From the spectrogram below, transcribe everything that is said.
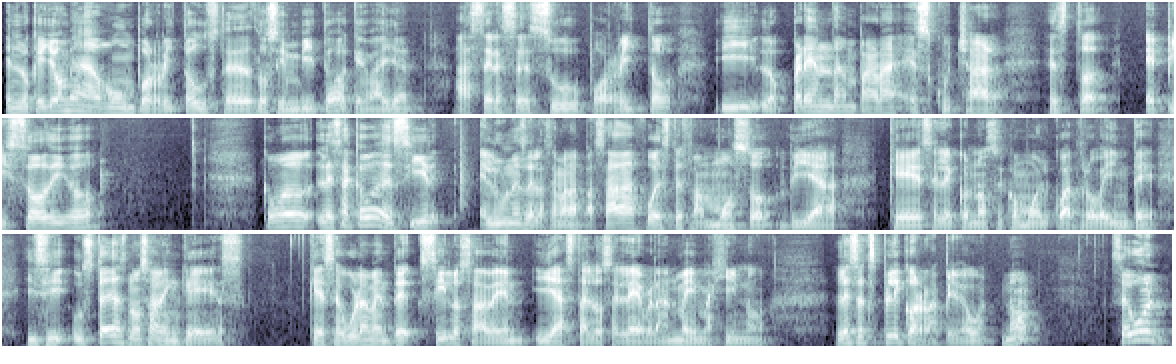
en lo que yo me hago un porrito, ustedes los invito a que vayan a hacerse su porrito y lo prendan para escuchar este episodio. Como les acabo de decir, el lunes de la semana pasada fue este famoso día que se le conoce como el 420. Y si ustedes no saben qué es, que seguramente sí lo saben y hasta lo celebran, me imagino, les explico rápido, ¿no? Según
